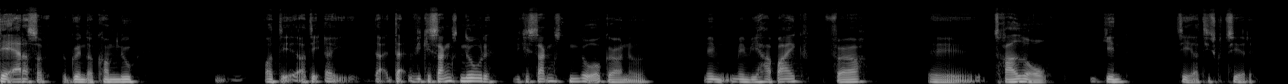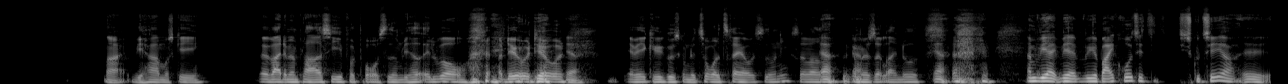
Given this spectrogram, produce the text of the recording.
Det er der så begyndt at komme nu, og, det, og, det, og der, der, vi kan sagtens nå det. Vi kan sagtens nå at gøre noget. Men, men vi har bare ikke 40, øh, 30 år igen til at diskutere det. Nej, vi har måske, hvad var det, man plejede at sige for et par år siden? Vi havde 11 år, og det er jo, det jo ja. jeg ved ikke, jeg kan huske, om det er to eller tre år siden, ikke? så hvad, ja, kan ja. man jo selv regne ud. Ja. Jamen, vi, har, vi, har, vi har bare ikke råd til at diskutere, øh,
